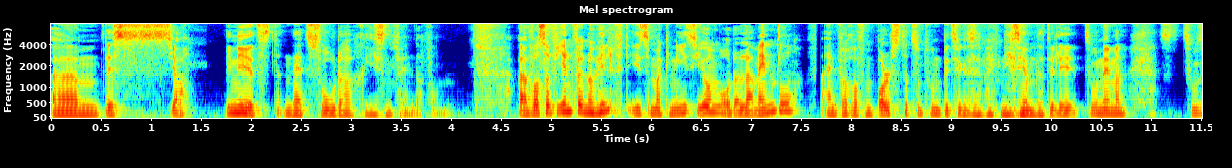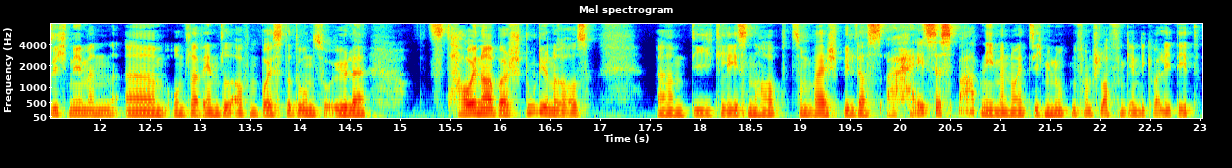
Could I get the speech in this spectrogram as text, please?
ähm, das, ja, bin ich jetzt nicht so der Riesenfan davon. Äh, was auf jeden Fall noch hilft, ist Magnesium oder Lavendel. Einfach auf dem Polster zu tun, beziehungsweise Magnesium natürlich zunehmen, zu sich nehmen ähm, und Lavendel auf dem Polster tun, so Öle. Jetzt hau ich noch ein paar Studien raus ähm, die ich gelesen habe, zum Beispiel, dass ein heißes Bad nehmen, 90 Minuten vom Schlafen gehen, die Qualität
